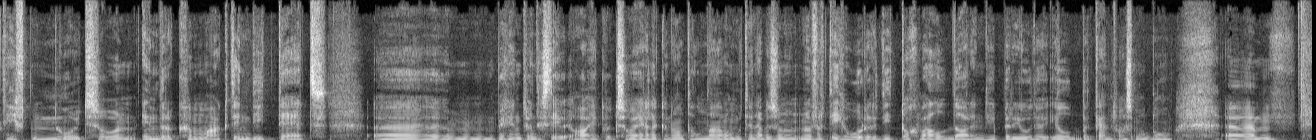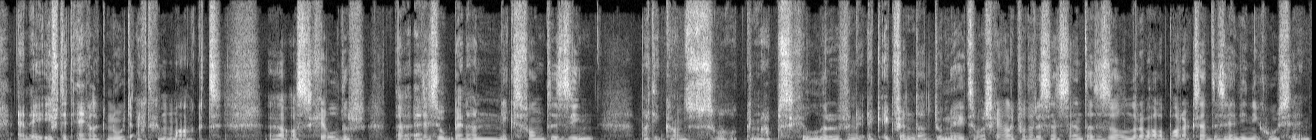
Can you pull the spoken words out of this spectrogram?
heeft nooit zo'n indruk gemaakt in die tijd. Ehm, begin 20e eeuw. Ah, ik, ik zou eigenlijk een aantal namen moeten hebben. Zo'n een vertegenwoordiger die toch wel daar in die periode heel bekend was. Maar bon. Ehm, en hij heeft het eigenlijk nooit echt gemaakt eh, als schilder. Eh, er is ook bijna niks van te zien. Maar die kan zo knap schilderen. Vind ik. Ik, ik vind dat doet mij iets. Waarschijnlijk voor de recensenten. Er zullen er wel een paar accenten zijn die niet goed zijn.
